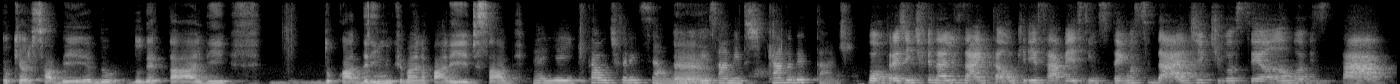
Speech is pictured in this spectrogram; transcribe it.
Eu quero saber do, do detalhe do quadrinho que vai na parede, sabe? É, e aí que tá o diferencial, né? É. O pensamento de cada detalhe. Bom, pra gente finalizar, então, queria saber assim, se tem uma cidade que você ama visitar.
